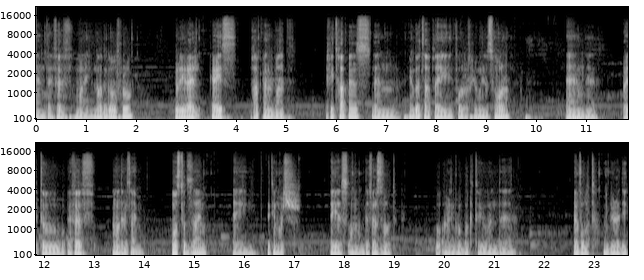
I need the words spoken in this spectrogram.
and FF might not go through. Really rare case happens, but if it happens, then you gotta play for a few minutes more and uh, try to FF another time. Most of the time, they pretty much say yes on the first vote. So I will go back to you when the, the vote will be ready.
